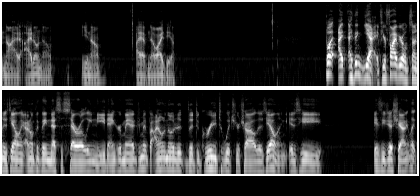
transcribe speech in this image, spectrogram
No, I, I don't know. You know, I have no idea. But I, I think, yeah, if your five year old son is yelling, I don't think they necessarily need anger management, but I don't know the, the degree to which your child is yelling. Is he is he just shouting like,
